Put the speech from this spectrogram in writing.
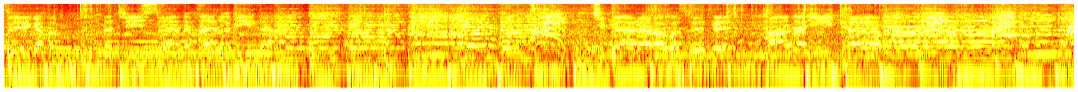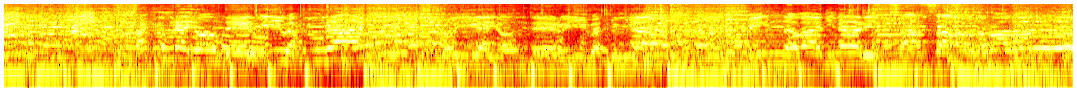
風が運んだ小さな花びら。力合わせて花いから桜呼んでる岩倉。恋が呼んでる岩倉。みんな輪になりさっさ踊ろう。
